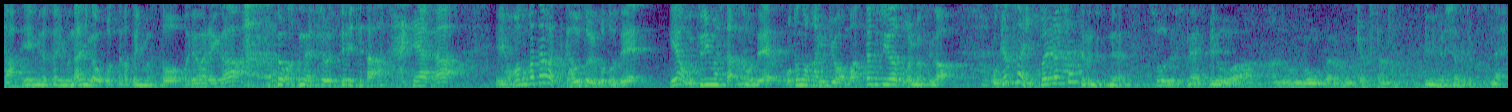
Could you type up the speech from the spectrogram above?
さあ、えー皆さん今何が起こったかと言いますと我々が お話をしていた部屋が、えー他の方が使うということで部屋を移りました。なので音の反響は全く違うと思いますがお客さんいっぱいいらっしゃってるんですね。ーそうですね。今日は、あの午後からのお客さんいらっしゃってますね、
